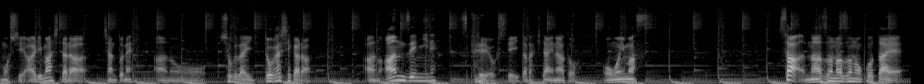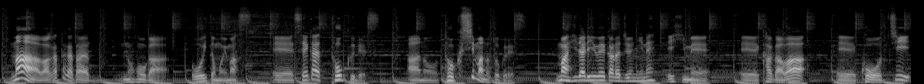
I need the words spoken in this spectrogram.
もしありましたらちゃんとね、あの食材どかしてからあの安全にねスプレーをしていただきたいなと思います。さあなぞなぞの答え。まあ分かった方の方が多いと思います、えー、正解は徳です。あの徳島の徳です。まあ左上から順にね愛媛、えー、香川、えー、高知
